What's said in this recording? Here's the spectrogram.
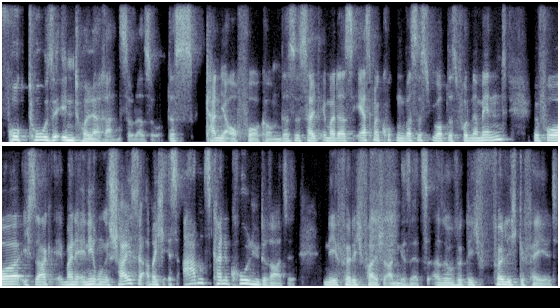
Fructoseintoleranz oder so. Das kann ja auch vorkommen. Das ist halt immer das, erstmal gucken, was ist überhaupt das Fundament, bevor ich sage, meine Ernährung ist scheiße, aber ich esse abends keine Kohlenhydrate. Nee, völlig falsch angesetzt. Also wirklich völlig gefailt.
